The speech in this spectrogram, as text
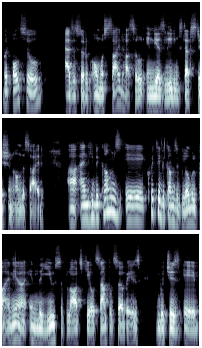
but also as a sort of almost side hustle, India's leading statistician on the side. Uh, and he becomes a quickly becomes a global pioneer in the use of large-scale sample surveys, which is a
